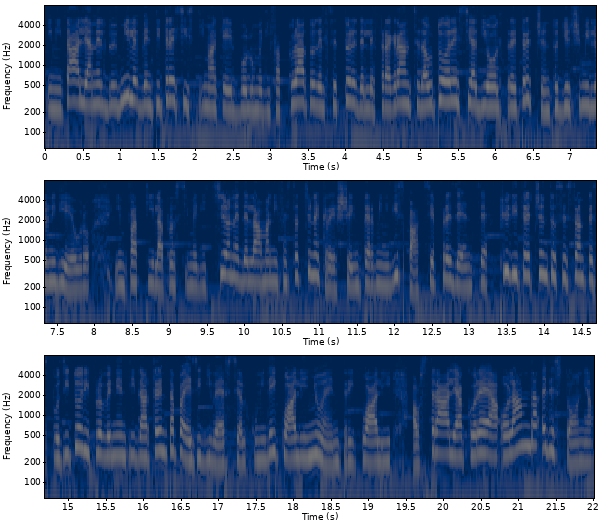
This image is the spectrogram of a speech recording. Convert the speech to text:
In Italia nel 2023 si stima che il volume di fatturato del settore delle fragranze d'autore sia di oltre 310 milioni di euro. Infatti la prossima edizione della manifestazione cresce in termini di spazi e presenze. Più di 360 espositori provenienti da 30 30 paesi diversi, alcuni dei quali new entry, quali Australia, Corea, Olanda ed Estonia.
